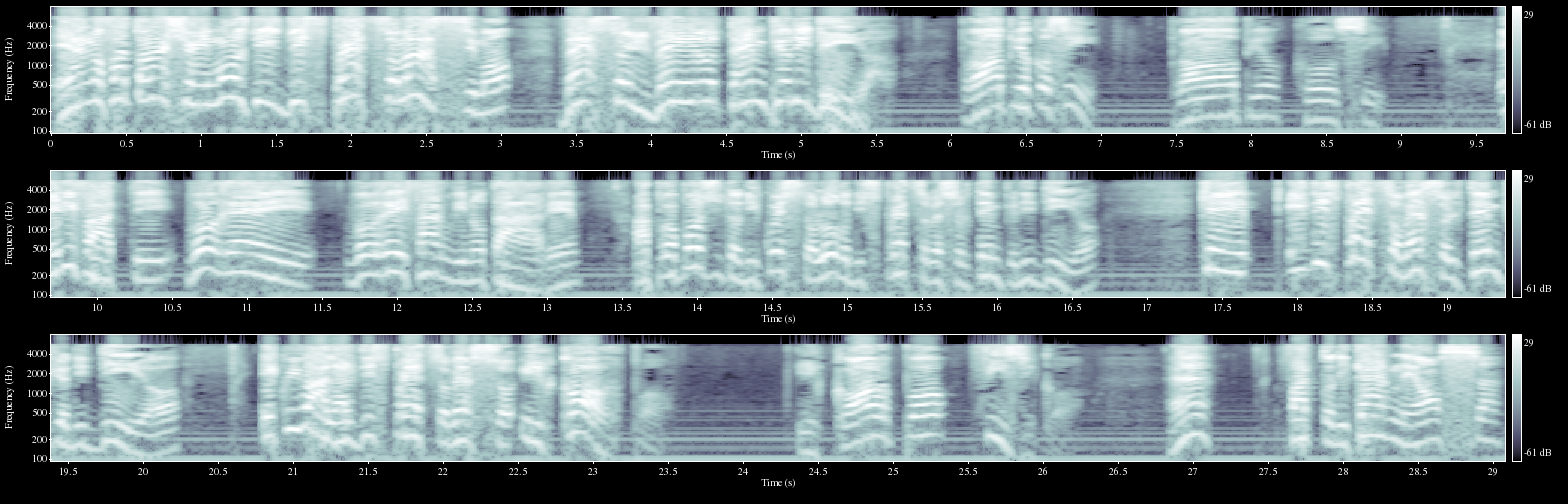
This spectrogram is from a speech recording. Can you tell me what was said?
e hanno fatto nascere in molti il disprezzo massimo verso il vero Tempio di Dio. Proprio così, proprio così. E difatti vorrei, vorrei farvi notare, a proposito di questo loro disprezzo verso il Tempio di Dio, che il disprezzo verso il Tempio di Dio equivale al disprezzo verso il corpo, il corpo fisico, eh? fatto di carne e ossa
